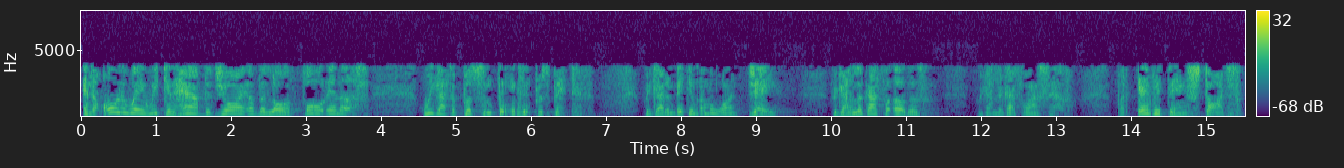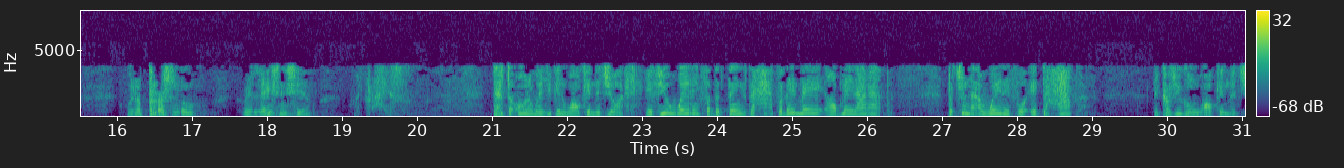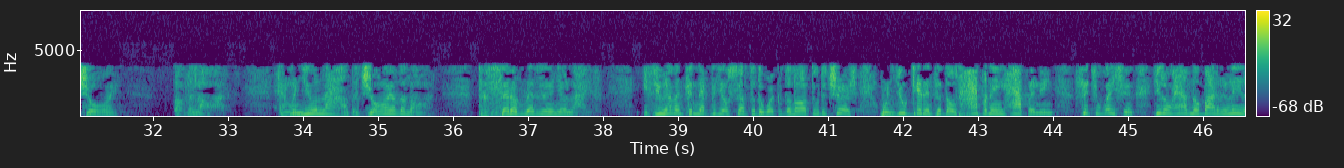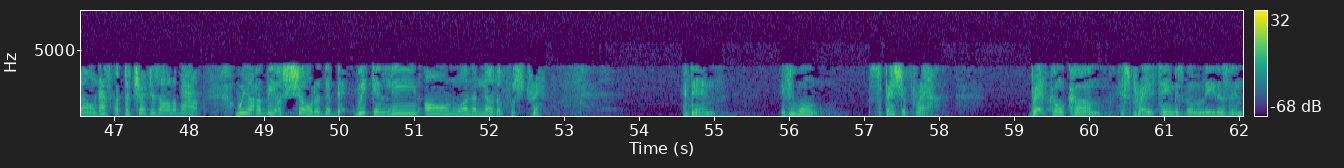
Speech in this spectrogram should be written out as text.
And the only way we can have the joy of the Lord full in us, we got to put some things in perspective. We got to make him number one, J. We got to look out for others. We got to look out for ourselves. But everything starts with a personal relationship with Christ. That's the only way you can walk into joy. If you're waiting for the things to happen, they may or may not happen. But you're not waiting for it to happen because you're going to walk in the joy of the Lord. And when you allow the joy of the Lord to set up residence in your life. If you haven't connected yourself to the work of the Lord through the church, when you get into those happening, happening situations, you don't have nobody to lean on. That's what the church is all about. We ought to be a shoulder that we can lean on one another for strength. And then, if you want special prayer, Brett's going to come. His praise team is going to lead us in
